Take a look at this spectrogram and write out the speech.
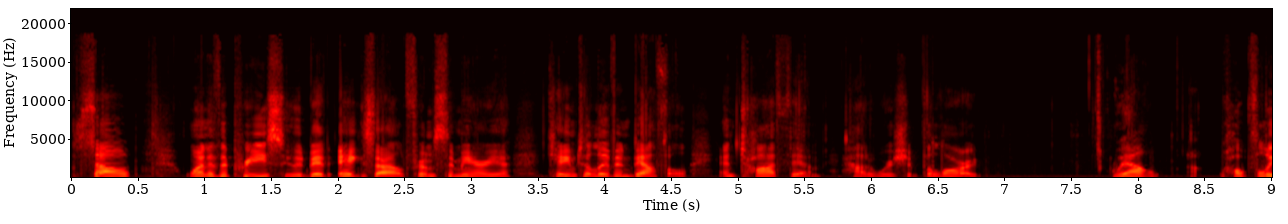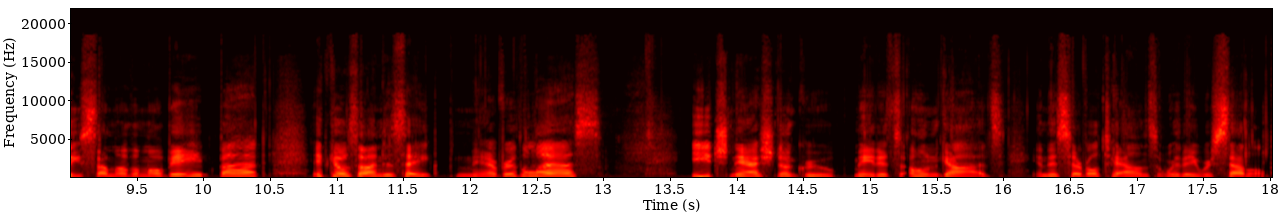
So, one of the priests who had been exiled from Samaria came to live in Bethel and taught them how to worship the Lord. Well, hopefully some of them obeyed, but it goes on to say, nevertheless, each national group made its own gods in the several towns where they were settled,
